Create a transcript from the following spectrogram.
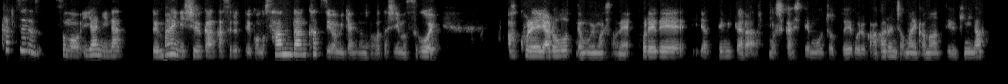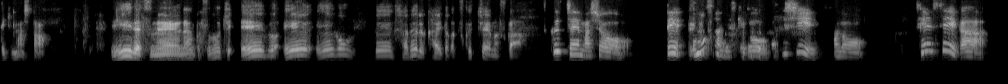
かつその嫌になる前に習慣化するっていうこの三段活用みたいなのが私今すごい、あ、これやろうって思いましたね。これでやってみたら、もしかしてもうちょっと英語力上がるんじゃないかなっていう気になってきました。いいですね。なんかそのうち英語、英英語で喋る回とか作っちゃいますか。作っちゃいましょう。で、え思ったんですけど、私、あの、先生が、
